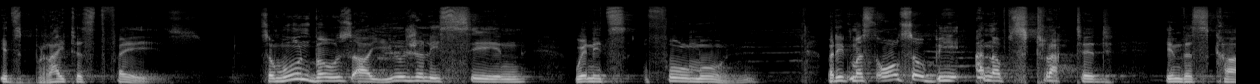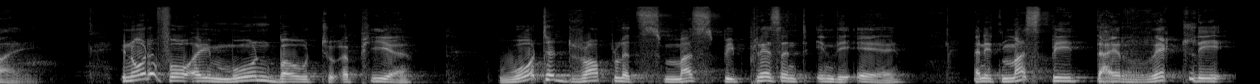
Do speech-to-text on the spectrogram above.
its brightest phase. So, moon moonbows are usually seen when it's full moon, but it must also be unobstructed in the sky. In order for a moon moonbow to appear, water droplets must be present in the air and it must be directly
